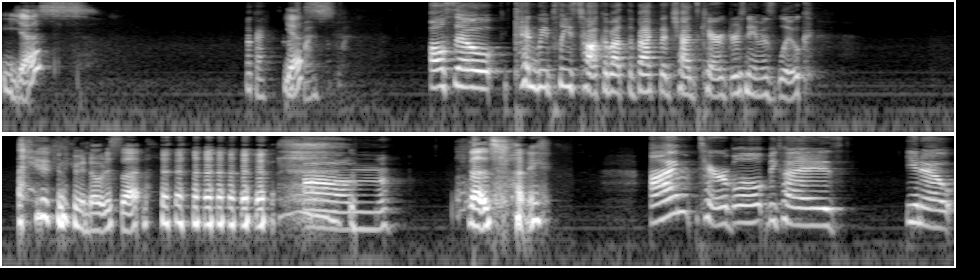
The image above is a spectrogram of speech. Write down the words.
Yes. Okay. That's Yes. Fine. Also, can we please talk about the fact that Chad's character's name is Luke? I didn't even notice that. Um, That's funny. I'm terrible because, you know,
